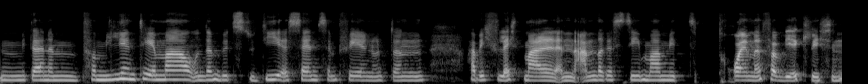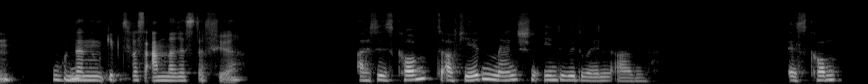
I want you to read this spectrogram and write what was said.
mit einem Familienthema und dann würdest du die Essenz empfehlen und dann habe ich vielleicht mal ein anderes Thema mit Träume verwirklichen mhm. und dann gibt es was anderes dafür. Also es kommt auf jeden Menschen individuell an. Es kommt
